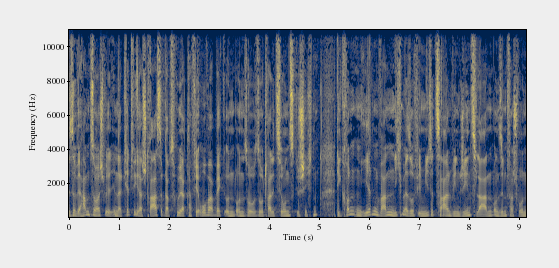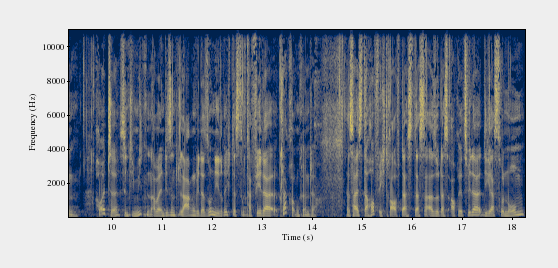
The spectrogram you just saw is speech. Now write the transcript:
Wissen, wir haben zum Beispiel in der Kettwiger Straße gab's früher Café Overbeck und, und so, so Traditionsgeschichten. Die konnten irgendwann nicht mehr so viel Miete zahlen wie ein Jeansladen und sind verschwunden. Heute sind die Mieten aber in diesen Lagen wieder so niedrig, dass ein Café da klarkommen könnte. Das heißt, da hoffe ich drauf, dass, dass also, dass auch jetzt wieder die Gastronomen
